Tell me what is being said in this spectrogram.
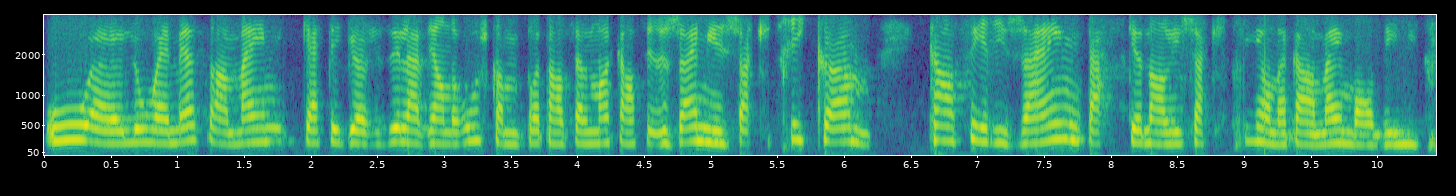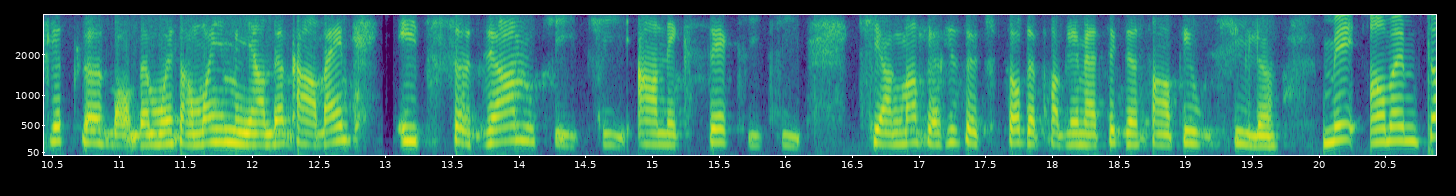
où euh, l'OMS a même catégorisé la viande rouge comme potentiellement cancérigène et les charcuteries comme cancérigène parce que dans les charcuteries, on a quand même bon, des nitrites, là, bon, de moins en moins, mais il y en a quand même, et du sodium qui, qui en excès, qui, qui, qui augmente le risque de toutes sortes de problématiques de santé aussi. Là. Mais en même temps,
